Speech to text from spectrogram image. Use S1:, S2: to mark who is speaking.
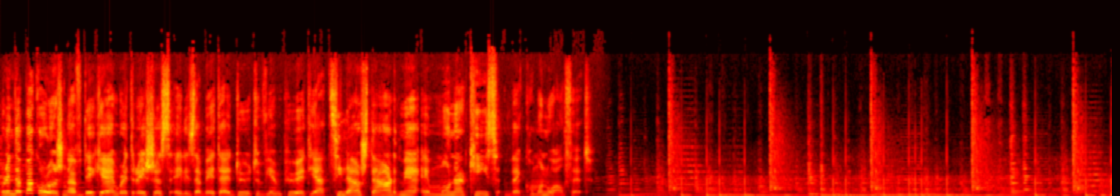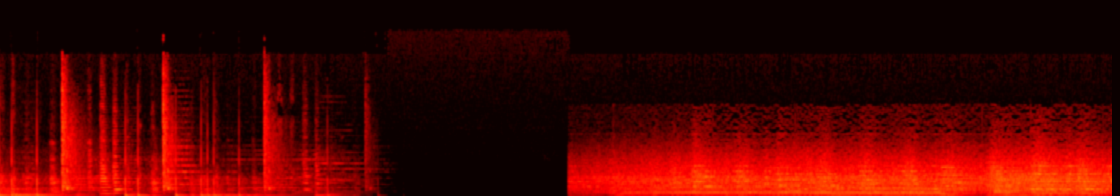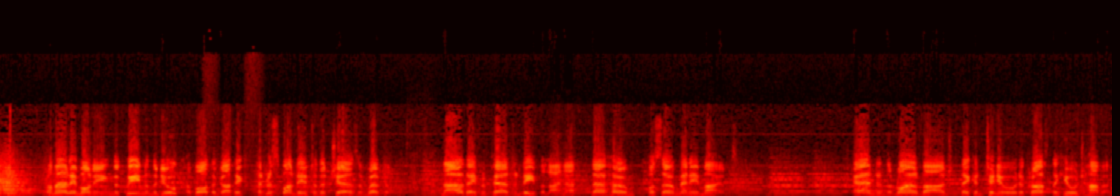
S1: Brenda pak orësh nga vdekja e mbretëreshës Elizabeta e II, vjen pyetja cila është e ardhmja e monarkisë dhe Commonwealth-it.
S2: early morning, the Queen and the Duke, aboard the Gothic, had responded to the cheers of welcome. But now they prepared to leave the liner, their home for so many miles. And in the royal barge, they continued across the huge harbour.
